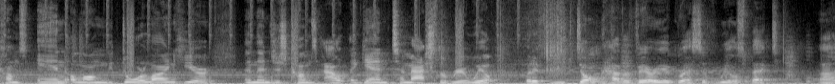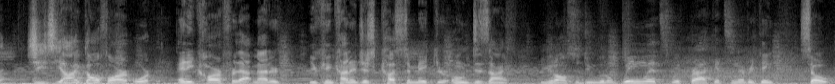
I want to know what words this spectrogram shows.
comes in along the door line here and then just comes out again to match the rear wheel. But if you don't have a very aggressive wheel spec, uh, GTI Golf R or any car for that matter, you can kind of just custom make your own design. You could also do little winglets with brackets and everything. So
